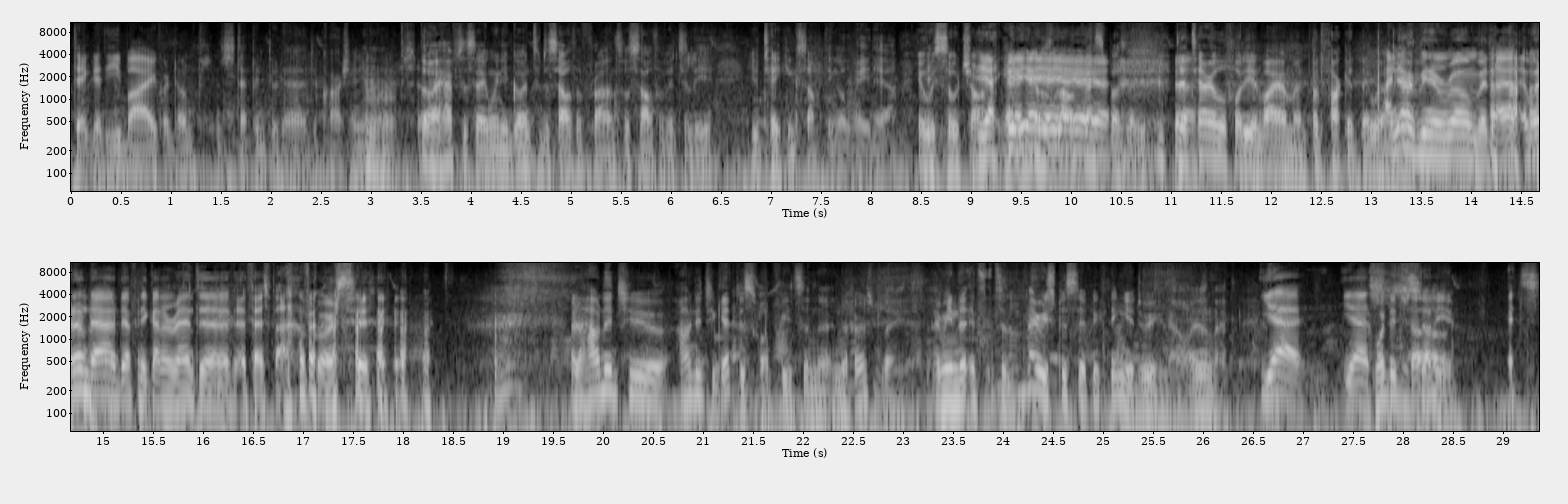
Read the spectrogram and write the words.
Take that e-bike or don't step into the, the cars anymore. Mm-hmm. So. Though I have to say, when you go into the south of France or south of Italy, you're taking something away there. It was so charming. Yeah, yeah, yeah, those yeah, loud yeah, Vespas. They're terrible for the environment, but fuck it, they were. I've never been in Rome, but I, when I'm there, I'm definitely gonna rent a, a Vespa, of course. And how did you how did you get to Swapfiets in the in the first place? I mean, it's it's a very specific thing you're doing now, isn't it? Yeah. Yes. What did you so study? It's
